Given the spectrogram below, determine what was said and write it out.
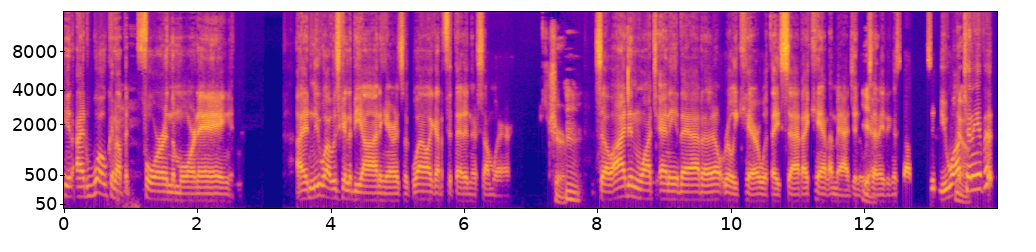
you know I'd woken up at four in the morning. And, I knew I was going to be on here. It's like, well, I got to fit that in there somewhere. Sure. Mm. So I didn't watch any of that. I don't really care what they said. I can't imagine it was yeah. anything. Stuff. Did you watch no. any of it?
